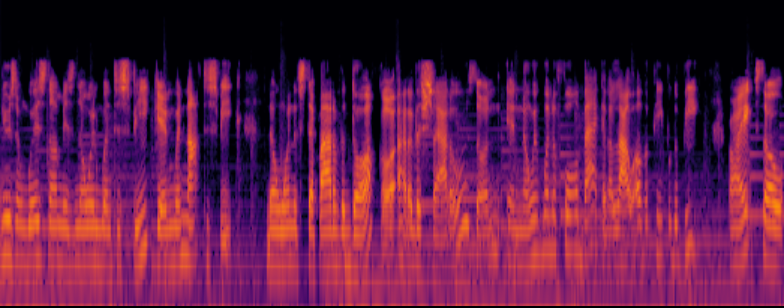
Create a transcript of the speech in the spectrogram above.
using wisdom is knowing when to speak and when not to speak, knowing when to step out of the dark or out of the shadows, or, and knowing when to fall back and allow other people to be, right? So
